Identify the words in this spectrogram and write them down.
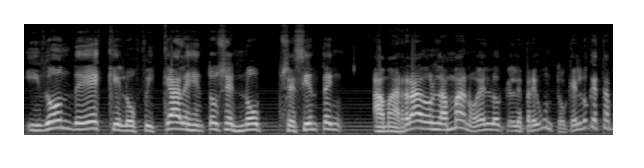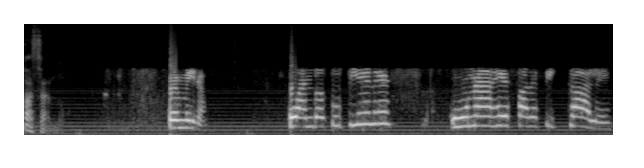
y dónde es que los fiscales entonces no se sienten amarrados las manos? Es lo que le pregunto, ¿qué es lo que está pasando? Pues mira, cuando tú tienes una jefa de fiscales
